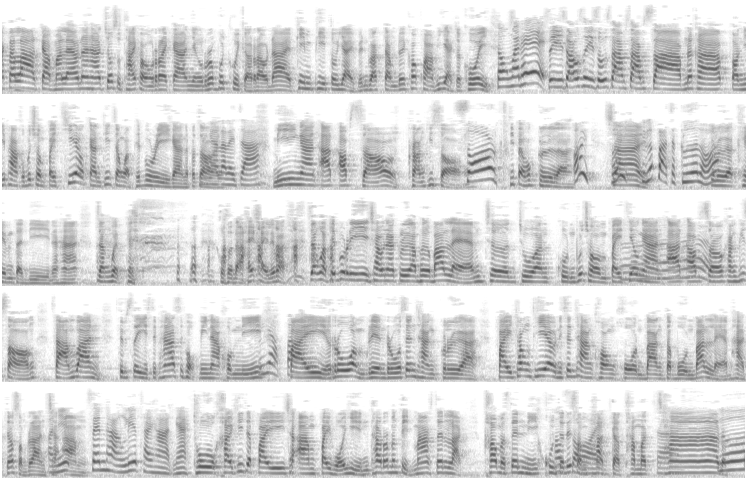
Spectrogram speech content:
ากตลาดกลับมาแล้วนะฮะช่วงสุดท้ายของรายการยังร่วมพูดคุยกับเราได้ พิมพ์พีตัวใหญ่เป็นวรรคจำด้วยข้อความที่อยากจะคุย ส่งมาที่ 4 2 4 0 3 3 3 นะครับ ตอนนี้พาคุณผู้ชมไปเที่ยวกันที่จังหวัดเพชรบุรีกันนะป้าจอย งานอะไรจ๊ะ มีงาน Art of Salt ครั้งที่ 2 salt ที่แปลว่าเกลือเฮ้ยใช่เฮ้ยศิลปะจากเกลือเหรอ เกลือเค็มแต่ดีนะฮะ จังหวัดเพชร โฆษณาให้ใครหรือเปล่า จังหวัดเพชรบุรี ชาวนาเกลืออำเภอบ้านแหลม เชิญชวนคุณผู้ชมไปเที่ยวงาน Art of Soul ครั้งที่ 2 3 วัน 14 15 16 มีนาคมนี้ไม่อยากไป ไปร่วมเรียนรู้เส้นทางเกลือ ไปท่องเที่ยวในเส้นทางคลองโคนบางตะบูนบ้านแหลม หาดเจ้าสำราญอันชะนี้อเส้นทางเลียบชายหาดไงำถูกใครที่จะไปชะอำไปหัวหิน ถ้ารถมันติดมากเส้นหลัก เข้ามาเส้นนี้คุณเข้าจะได้ซอยสัมผัสกับธรรมชาติเลิศ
